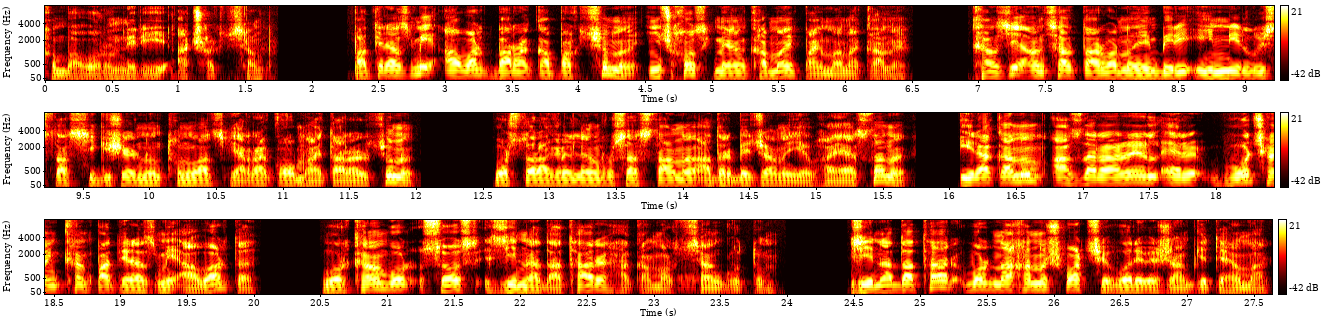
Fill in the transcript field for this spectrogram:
խմբավորումների աջակցությամբ։ Պատերազմի ավարտ բառակապակցությունը ինչ խոսք միանգամայն պայմանական է։ Քանզի անցյալ տարվա նոյեմբերի 9-ի լույս 10-ի գիշերն ընդունված երրակողմ հայտարարությունը, որ ստորագրել են Ռուսաստանը, Ադրբեջանը եւ Հայաստանը, իրականում ազդարարել էր ոչ այնքան պատերազմի ավարտը, որքան որ սոսկ զինադաթարը հակամարտության գոտում։ Զինադաթար, որ նախանշված չէ որևէ ժամկետի համար,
